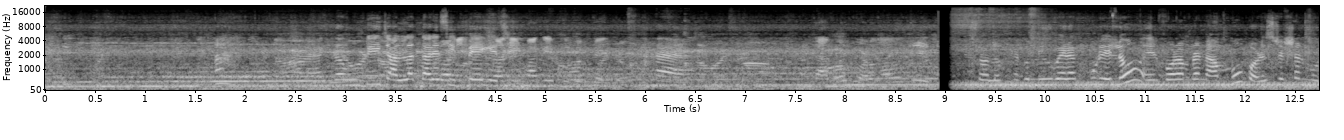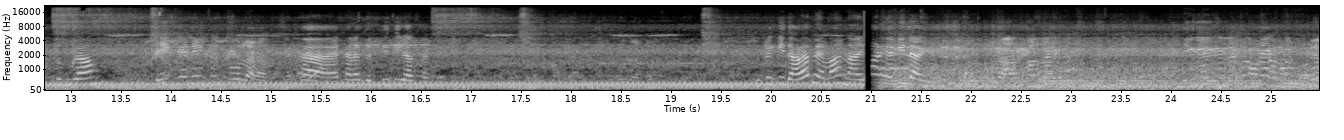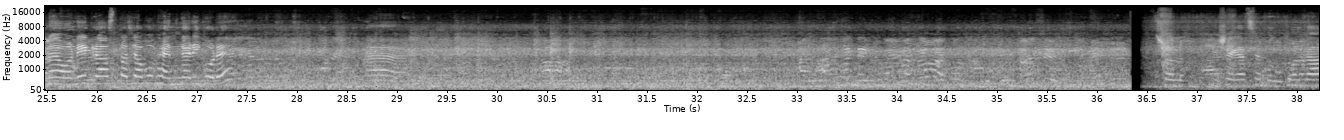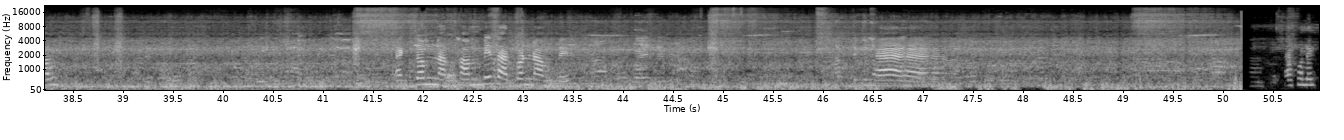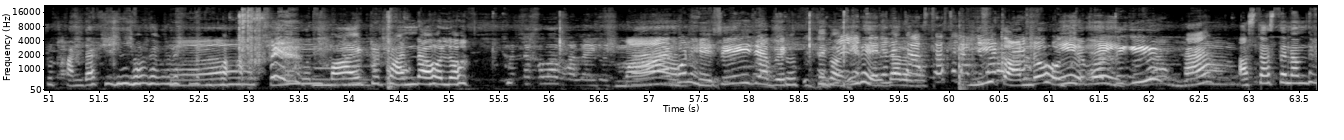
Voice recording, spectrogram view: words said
জানলার ধারে সিট পেয়ে গেছি। হ্যাঁ। বড় চলো এখন নিউ ব্যারাকপুর এলো এরপর আমরা নামবো পরের স্টেশন মধ্যমগ্রাম। এইখানেই তো দোল হ্যাঁ এখানে তো দিদিরা থাকে। উঠে কি দাঁড়াবে মা? না আমার হেভি লাগে। মানে অনেক রাস্তা যাব ভ্যান গাড়ি করে হ্যাঁ চলো এসে গেছে মধ্যমগ্রাম একদম না থামবে তারপর নামবে। হ্যাঁ হ্যাঁ হ্যাঁ। এখন একটু ঠান্ডা কিনলো এখন মা একটু ঠান্ডা হলো। মা এখন হেসেই যাবে। সত্যি। কি কাণ্ড হচ্ছে বলতে কি? হ্যাঁ? আস্তে আস্তে নামতে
